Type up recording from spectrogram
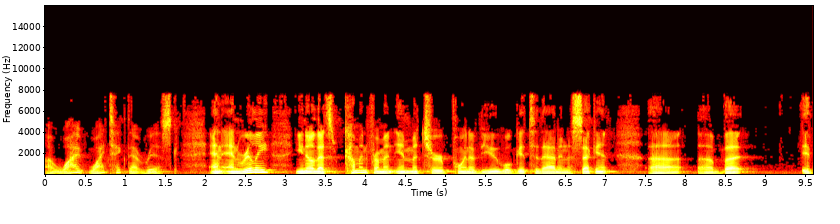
Uh, why, why take that risk? And, and really, you know, that's coming from an immature point of view. We'll get to that in a second. Uh, uh, but if,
